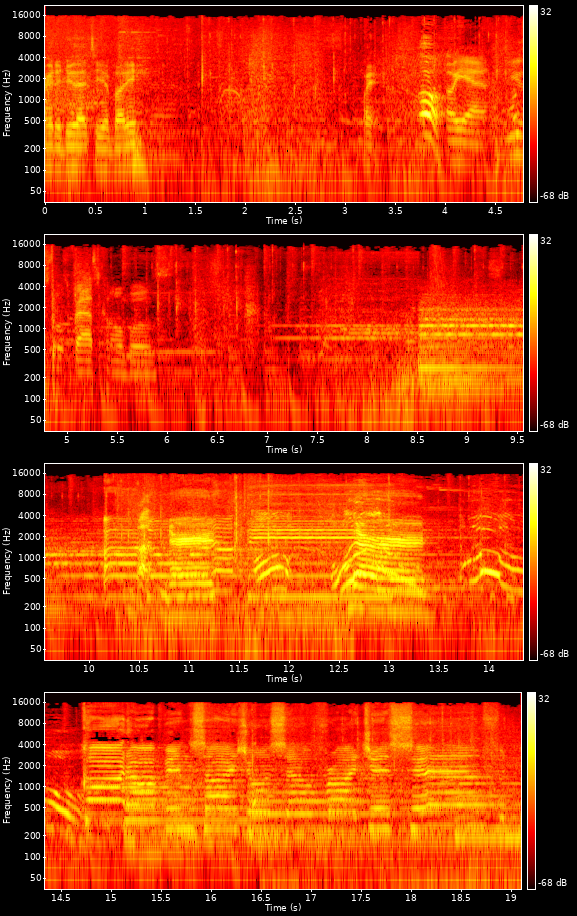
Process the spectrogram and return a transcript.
sorry to do that to you, buddy. Wait. Oh! Oh yeah, use those fast combos. Nerd. Oh. oh. Nerd. Caught up inside your self-righteous symphony.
